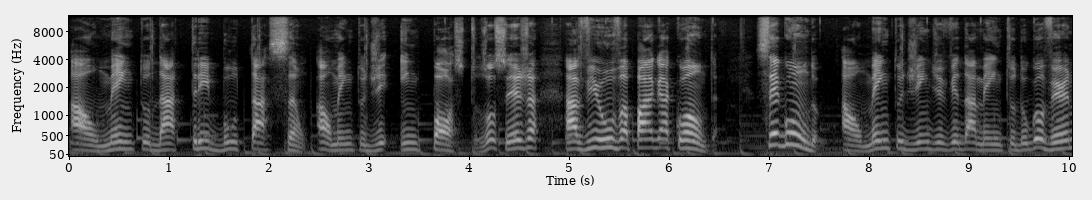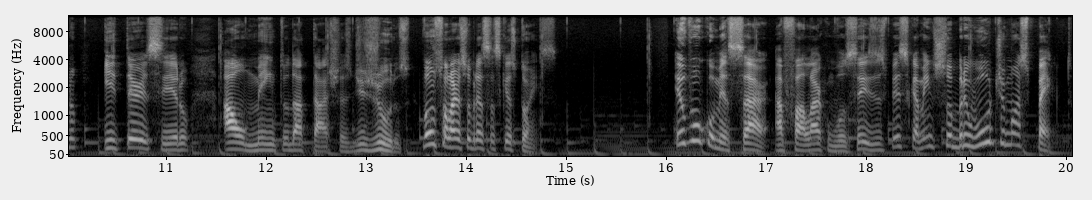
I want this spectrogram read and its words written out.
aumento da tributação, aumento de impostos, ou seja, a viúva paga a conta. Segundo, aumento de endividamento do governo. E terceiro, aumento das taxas de juros. Vamos falar sobre essas questões. Eu vou começar a falar com vocês especificamente sobre o último aspecto,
